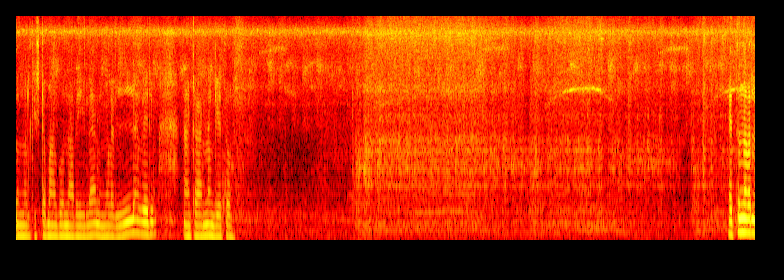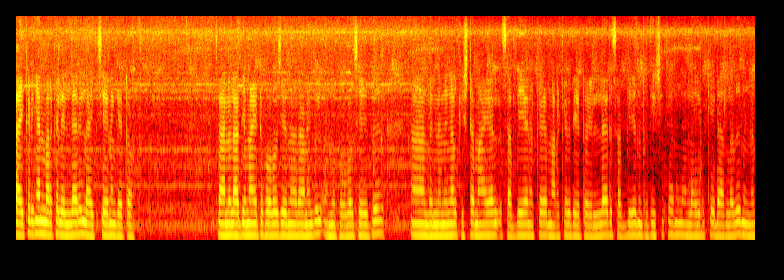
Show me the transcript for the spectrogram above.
നിങ്ങൾക്ക് ഇഷ്ടമാകുമെന്ന് അറിയില്ല. നിങ്ങളെല്ലാവരും കാണണം കേട്ടോ. എത്തുന്നവർ ലൈക്ക് അടിക്കാൻ മറക്കല്ല. എല്ലാവരും ലൈക്ക് ചെയ്യണം കേട്ടോ. ചാനൽ ആദ്യമായിട്ട് ഫോളോ ചെയ്യുന്നവരാണെങ്കിൽ ഒന്ന് ഫോളോ ചെയ്ത് പിന്നെ നിങ്ങൾക്ക് ഇഷ്ടമായാൽ സബ് ചെയ്യാനൊക്കെ മറക്കരുത് കേട്ടോ. എല്ലാവരും സബ് ചെയ്യുമെന്ന് പ്രതീക്ഷിച്ചാണ് ഞാൻ ലൈവൊക്കെ ഇടാറുള്ളത്. നിങ്ങൾ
